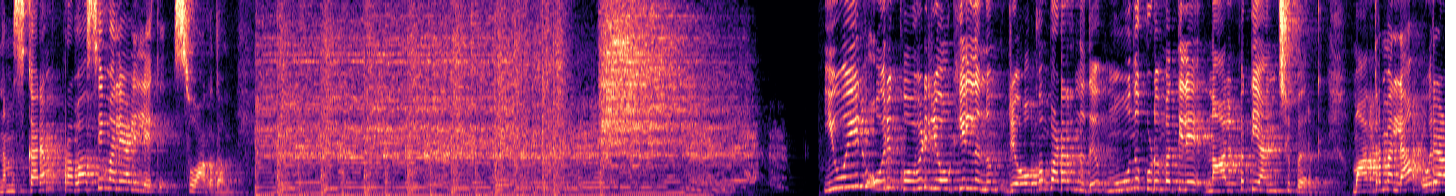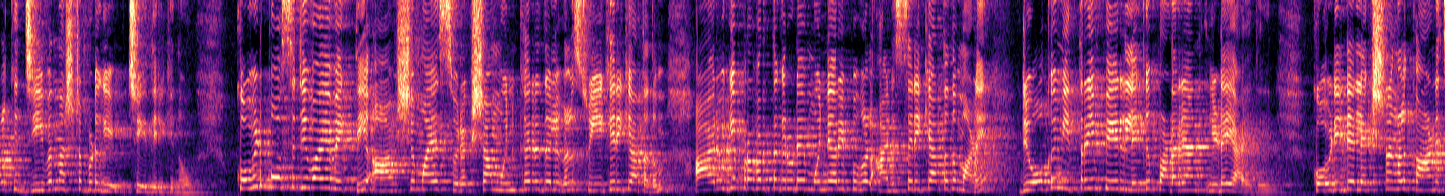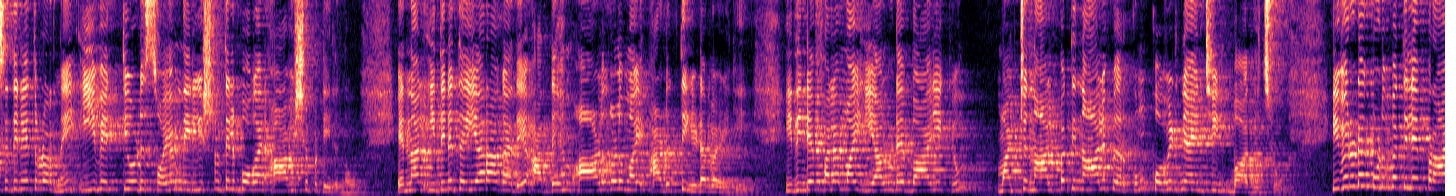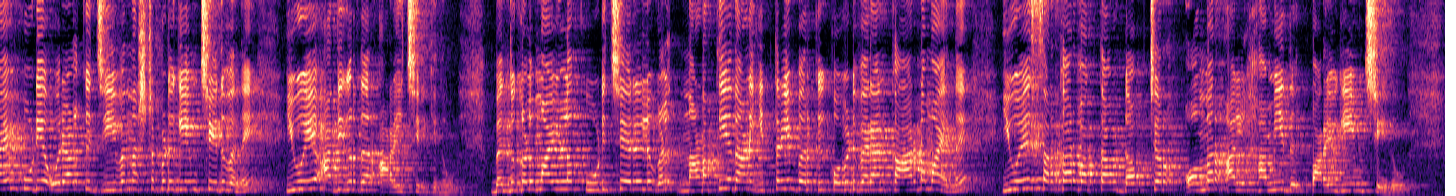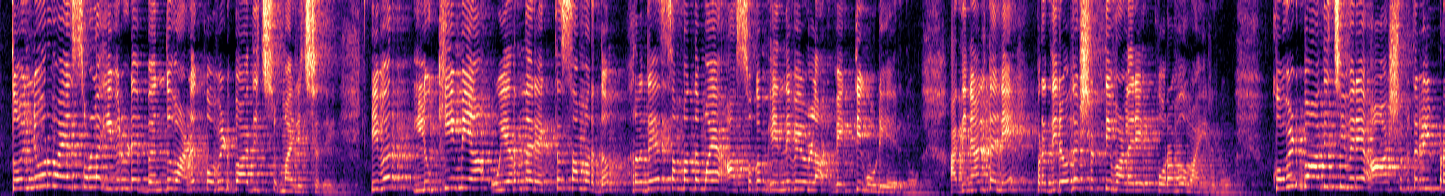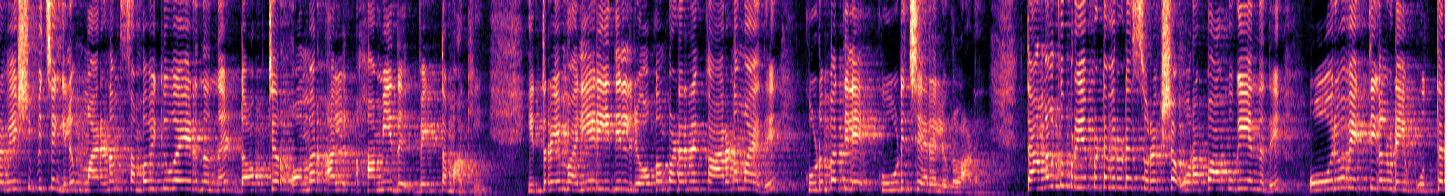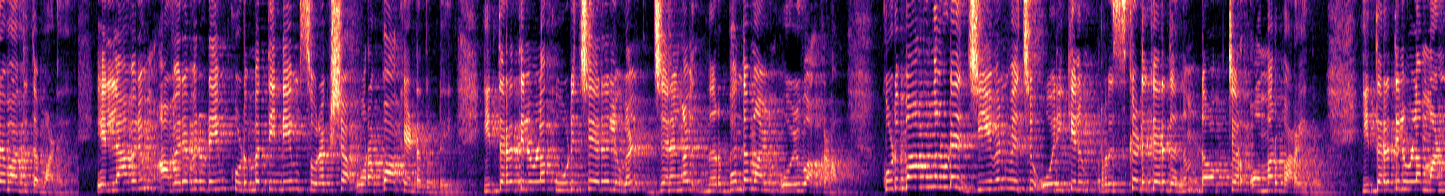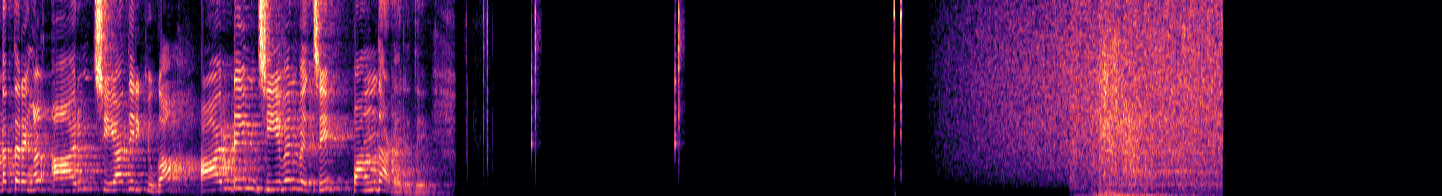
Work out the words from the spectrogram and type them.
നമസ്കാരം. പ്രവാസി മലയാളിയിലേക്ക് സ്വാഗതം. യു എയിൽ ഒരു കോവിഡ് രോഗിയിൽ നിന്നും രോഗം പടർന്നത് മൂന്ന് കുടുംബത്തിലെ നാൽപ്പത്തി അഞ്ച് പേർക്ക്. മാത്രമല്ല ഒരാൾക്ക് ജീവൻ നഷ്ടപ്പെടുകയും ചെയ്തിരിക്കുന്നു. കോവിഡ് പോസിറ്റീവായ വ്യക്തി ആവശ്യമായ സുരക്ഷാ മുൻകരുതലുകൾ സ്വീകരിക്കാത്തതും ആരോഗ്യ പ്രവർത്തകരുടെ മുന്നറിയിപ്പുകൾ അനുസരിക്കാത്തതുമാണ് രോഗം ഇത്രയും പേരിലേക്ക് പടരാൻ ഇടയായത്. കോവിഡിന്റെ ലക്ഷണങ്ങൾ കാണിച്ചതിനെ തുടർന്ന് ഈ വ്യക്തിയോട് സ്വയം നിരീക്ഷണത്തിൽ പോകാൻ ആവശ്യപ്പെട്ടിരുന്നു. എന്നാൽ ഇതിന് തയ്യാറാകാതെ അദ്ദേഹം ആളുകളുമായി അടുത്ത് ഇടപഴകി. ഇതിന്റെ ഫലമായി ഇയാളുടെ ഭാര്യയ്ക്കും മറ്റു നാൽപ്പത്തിനാല് പേർക്കും കോവിഡ് നയന്റീൻ ബാധിച്ചു. ഇവരുടെ കുടുംബത്തിലെ ഒരാൾക്ക് ജീവൻ നഷ്ടപ്പെടുകയും ചെയ്തുവെന്ന് യു എ അധികൃതർ അറിയിച്ചിരിക്കുന്നു. ബന്ധുക്കളുമായുള്ള കൂടിച്ചേരലുകൾ നടത്തിയതാണ് ഇത്രയും പേർക്ക് കോവിഡ് വരാൻ കാരണമായെന്ന് യു എ സർക്കാർ വക്താവ് ഡോക്ടർ ഒമർ അൽ ഹമീദ് പറയുകയും ചെയ്തു. തൊണ്ണൂറ് വയസ്സുള്ള ഇവരുടെ ബന്ധുവാണ് കോവിഡ് ബാധിച്ച് മരിച്ചത്. ഇവർ ലുക്കീമിയ ഉയർന്ന രക്തസമ്മർദ്ദം ഹൃദയ സംബന്ധമായ അസുഖം എന്നിവയുള്ള വ്യക്തി കൂടിയായിരുന്നു. അതിനാൽ തന്നെ പ്രതിരോധ ശക്തി വളരെ കുറവുമായിരുന്നു. കോവിഡ് ബാധിച്ച് ഇവരെ ആശുപത്രിയിൽ പ്രവേശിപ്പിച്ചെങ്കിലും മരണം സംഭവിക്കുകയായിരുന്നെന്ന് ഡോക്ടർ ഒമർ അൽ ഹമീദ് വ്യക്തമാക്കി. ഇത്രയും വലിയ രീതിയിൽ രോഗം പടരാൻ കാരണമായത് കുടുംബത്തിലെ കൂടിച്ചേരലുകളാണ്. തങ്ങൾക്ക് പ്രിയപ്പെട്ടവരുടെ സുരക്ഷ ഉറപ്പാക്കുകയെന്നത് ഓരോ വ്യക്തികളുടെയും ഉത്തരവാദിത്തമാണ്. എല്ലാവരും അവരവരുടെയും കുടുംബത്തിന്റെയും സുരക്ഷ ഉറപ്പാക്കേണ്ടതുണ്ട്. ഇത്തരത്തിലുള്ള കൂടിച്ചേരലുകൾ ജനങ്ങൾ നിർബന്ധമായും ഒഴിവാക്കണം. കുടുംബാംഗങ്ങളുടെ ജീവൻ വെച്ച് ഒരിക്കലും റിസ്ക് എടുക്കരുതെന്നും ഡോക്ടർ ഒമർ പറയുന്നു. ഇത്തരത്തിലുള്ള മണ്ടത്തരങ്ങൾ ആരും ചെയ്യാതിരിക്കുക ആരുടെയും ജീവൻ വെച്ച് പന്താടരുത്.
